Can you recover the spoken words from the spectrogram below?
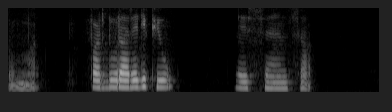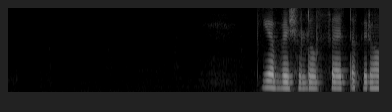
insomma far durare di più l'essenza. Io invece l'ho offerta però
